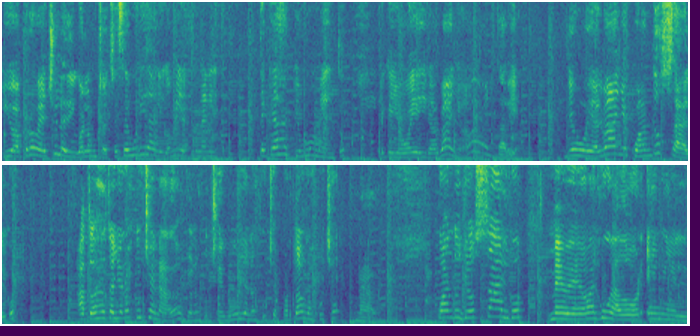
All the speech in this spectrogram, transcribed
yo aprovecho y le digo a la muchacha de seguridad, le digo, mira, fulanita, te quedas aquí un momento porque yo voy a ir al baño. Ah, bueno, está bien. Yo voy al baño, cuando salgo, a todas estas yo no escuché nada, yo no escuché bulla, no escuché portón, no escuché nada. Cuando yo salgo, me veo al jugador en el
